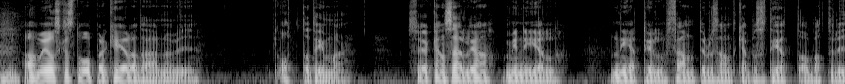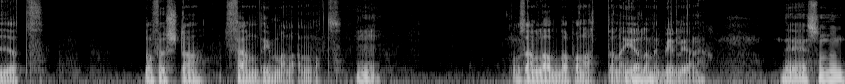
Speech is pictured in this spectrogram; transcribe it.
Mm. Ja, men jag ska stå parkerad här nu i åtta timmar. Så jag kan sälja min el ner till 50% kapacitet av batteriet de första fem timmarna eller något. Mm. Och sen ladda på natten när elen är billigare. Det är som en,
